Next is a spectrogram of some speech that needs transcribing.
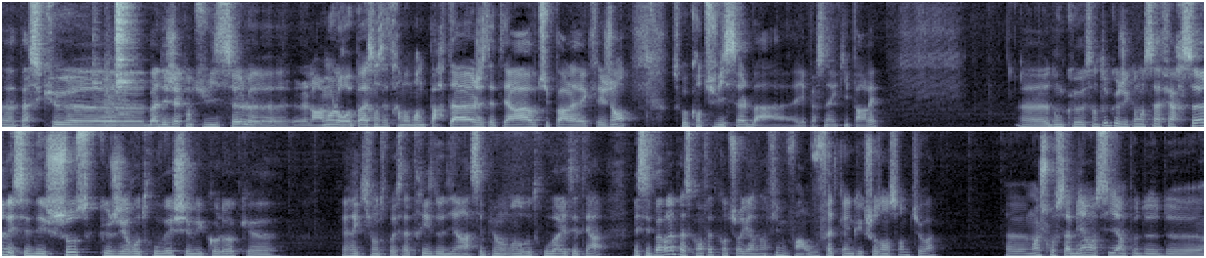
Euh, parce que euh, bah déjà quand tu vis seul, normalement le repas censé être un moment de partage, etc., où tu parles avec les gens. Parce que quand tu vis seul, bah il y a personne avec qui parler. Donc c'est un truc que j'ai commencé à faire seul et c'est des choses que j'ai retrouvées chez mes colocs. Il y en a qui vont trouver ça triste de dire ah, c'est plus un moment de retrouvailles, etc. Mais c'est pas vrai parce qu'en fait quand tu regardes un film, enfin vous faites quand même quelque chose ensemble, tu vois. Euh, moi je trouve ça bien aussi un peu de,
